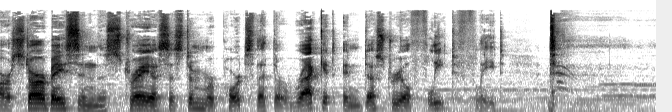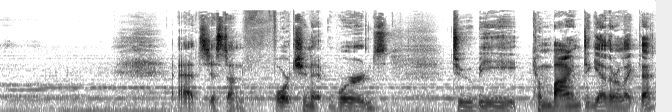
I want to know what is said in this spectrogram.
Our starbase in the Straya system reports that the Racket Industrial Fleet Fleet. That's just unfortunate words to be combined together like that.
